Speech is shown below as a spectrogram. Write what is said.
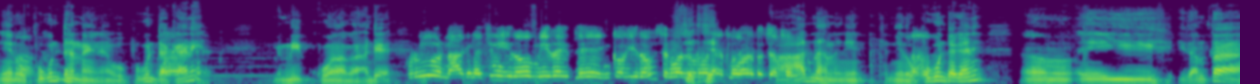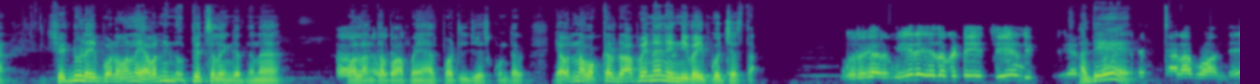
నేను ఒప్పుకుంటాను ఆయన ఒప్పుకుంటా. కానీ మీకు అంటే ఇప్పుడు నాకు నచ్చిన హీరో మీరైతే ఇంకో హీరో సినిమా కాదు నాన్న నేను నేను ఒప్పుకుంటా కానీ ఈ ఇదంతా షెడ్యూల్ అయిపోవడం వల్ల ఎవరిని నొప్పించలేం కదా. వాళ్ళంతా పాపం ఏర్పాట్లు చేసుకుంటారు. ఎవరన్నా ఒక్కరు డ్రాప్ అయినా నేను నీ వైపుకి వచ్చేస్తా. గురుగారు మీరే ఏదో ఒకటి చేయండి. అంటే చాలా బాగుంది.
